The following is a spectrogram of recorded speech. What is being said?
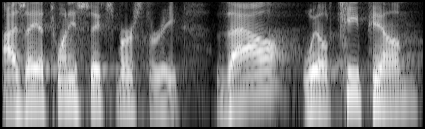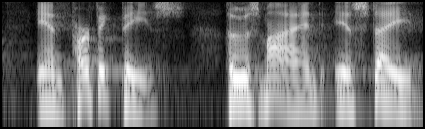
Isaiah 26, verse 3 Thou wilt keep him in perfect peace, whose mind is stayed,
